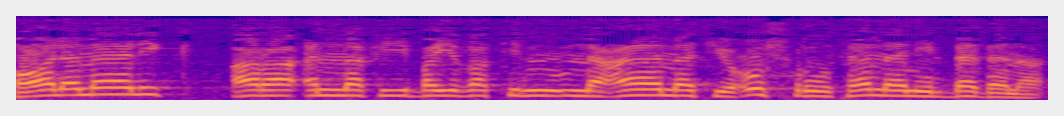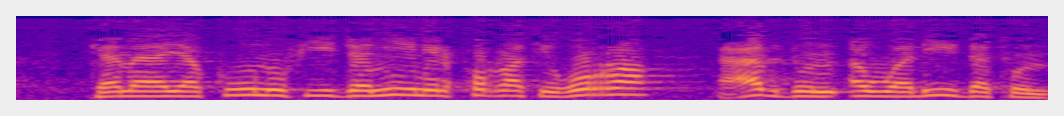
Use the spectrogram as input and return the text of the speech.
قال مالك أرى أن في بيضة النعامة عشر ثمن البدنة كما يكون في جنين الحرة غرة عبد أو وليدة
